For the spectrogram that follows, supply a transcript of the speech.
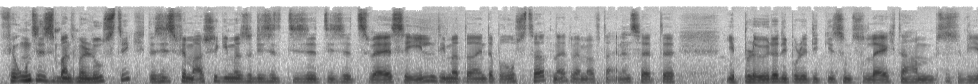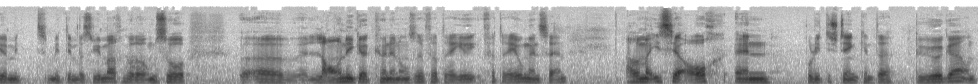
Für uns ist es manchmal lustig. Das ist für Maschig immer so diese, diese, diese zwei Seelen, die man da in der Brust hat. Nicht? Weil man auf der einen Seite, je blöder die Politik ist, umso leichter haben wir mit, mit dem, was wir machen, oder umso äh, launiger können unsere Verdreh Verdrehungen sein. Aber man ist ja auch ein politisch denkender Bürger und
